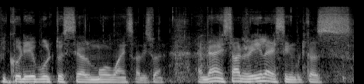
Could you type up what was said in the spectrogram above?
we could able to sell more wines on this one. And then I started realizing because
